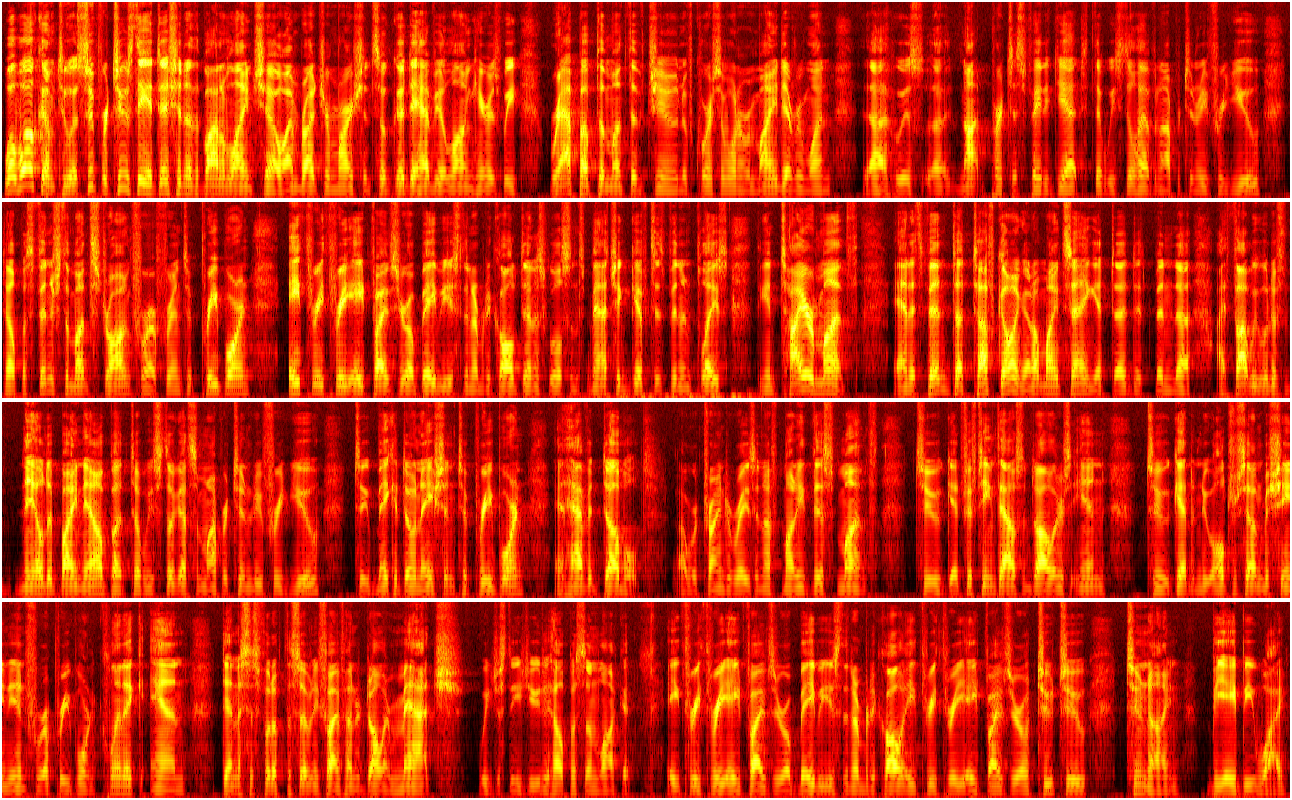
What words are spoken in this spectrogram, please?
Well, welcome to a Super Tuesday edition of the Bottom Line Show. I'm Roger Marsh, and so good to have you along here as we wrap up the month of June. Of course, I want to remind everyone uh, who has uh, not participated yet that we still have an opportunity for you to help us finish the month strong for our friends at Preborn. 833-850-BABY is the number to call. Dennis Wilson's matching gift has been in place the entire month and it's been tough going. I don't mind saying it. Uh, it's been. Uh, I thought we would have nailed it by now, but uh, we've still got some opportunity for you to make a donation to Preborn and have it doubled. Uh, we're trying to raise enough money this month to get fifteen thousand dollars in to get a new ultrasound machine in for a preborn clinic, and Dennis has put up the seventy-five hundred dollar match. We just need you to help us unlock it. 833-850-BABY is the number to call. 833-850-2229, B-A-B-Y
